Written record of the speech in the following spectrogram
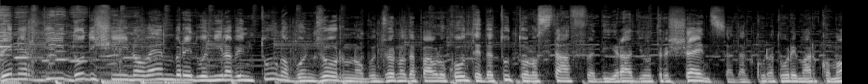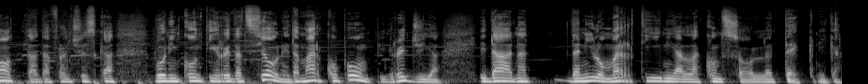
Venerdì 12 novembre 2021, buongiorno, buongiorno da Paolo Conte e da tutto lo staff di Radio Trescenza, dal curatore Marco Motta, da Francesca Boninconti in redazione, da Marco Pompi in regia e da Danilo Martini alla console tecnica.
